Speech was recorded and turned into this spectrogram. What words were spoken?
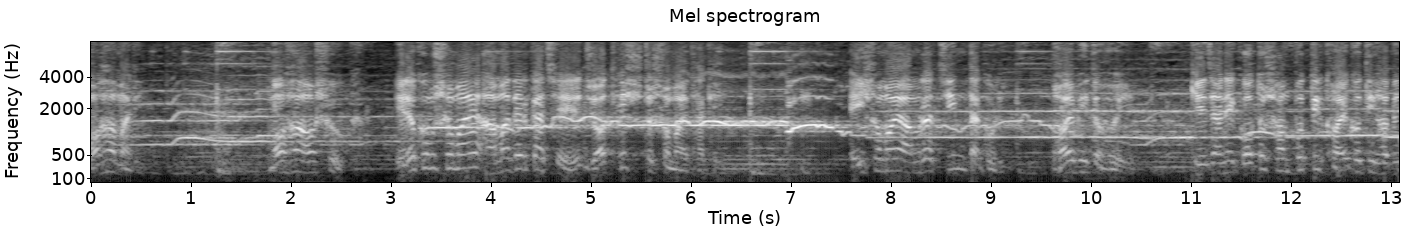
মহামারী, মহা অসুখ, এরকম সময় আমাদের কাছে যথেষ্ট সময় থাকে। এই সময় আমরা চিন্তা করি, ভয়ভীত হই। কে জানে কত সম্পত্তির ক্ষয়ক্ষতি হবে।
